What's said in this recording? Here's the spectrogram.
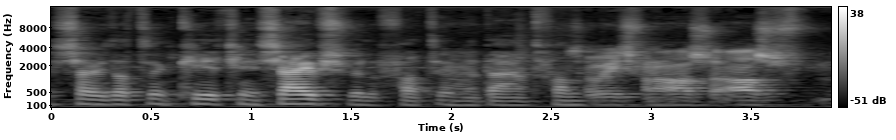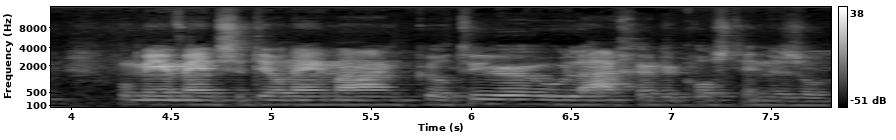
zou je dat een keertje in cijfers willen vatten, Ja. inderdaad. Van, Zoiets van als, als hoe meer mensen deelnemen aan cultuur, hoe lager de kosten in de zorg.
